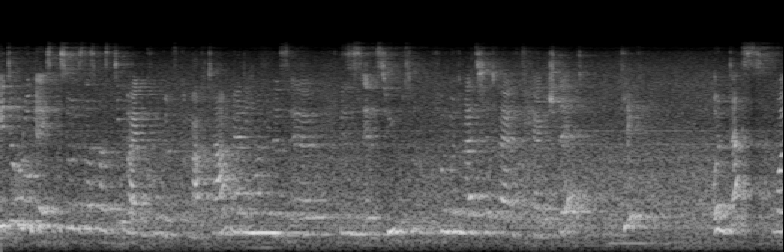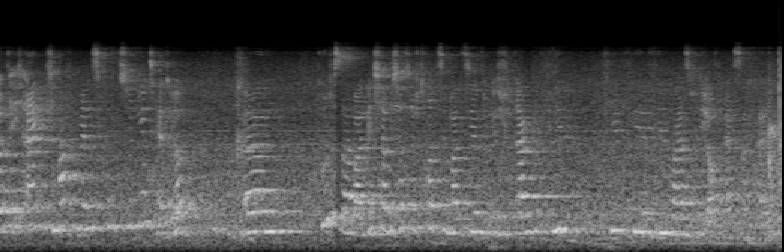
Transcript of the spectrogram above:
Heterologe Expression ist das, was die beiden Griff gemacht haben. Ja, die haben das, äh, dieses Enzym 35 hergestellt. Klick. Und das wollte ich eigentlich machen, wenn es funktioniert Vielen, vielen, vielen Dank für die Aufmerksamkeit.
